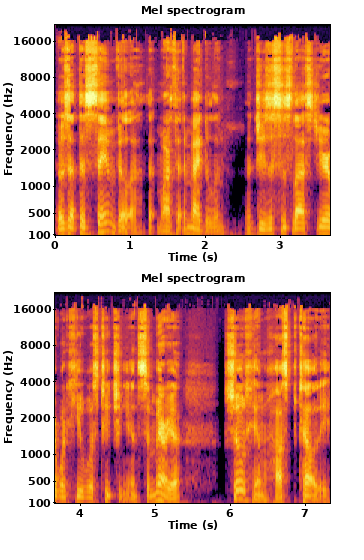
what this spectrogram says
It was at this same villa that Martha and Magdalene, in Jesus' last year when he was teaching in Samaria, showed him hospitality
